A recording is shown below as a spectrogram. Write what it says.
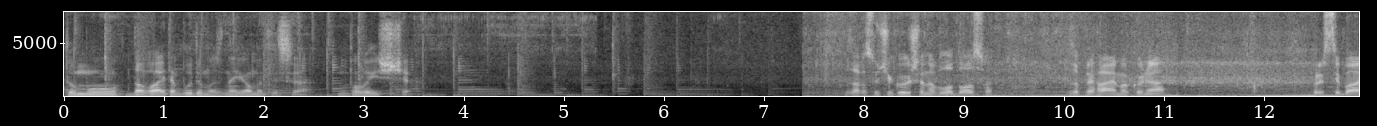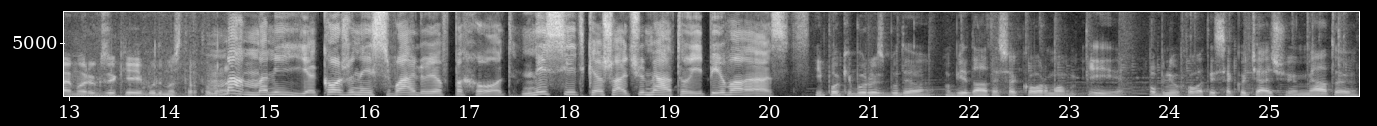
Тому давайте будемо знайомитися ближче. Зараз очікую на Владоса. Запрягаємо коня, пристібаємо рюкзаки і будемо стартувати. Мамма мія, кожен свалює в поход. Несіть кошачу м'яту і півас. І поки Борис буде об'їдатися кормом і обнюхуватися котячою м'ятою,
